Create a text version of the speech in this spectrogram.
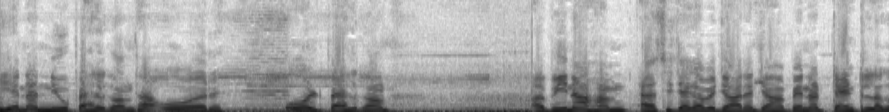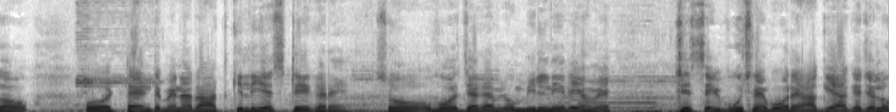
ये ना न्यू पहलगाम था और ओल्ड पहलगाम अभी ना हम ऐसी जगह पे जा रहे हैं जहाँ पे ना टेंट लगा हो और टेंट में ना रात के लिए स्टे करें। सो वो जगह वो मिल नहीं रही हमें। जिससे भी पूछ रहे हैं बोल रहे हैं आगे आगे चलो।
